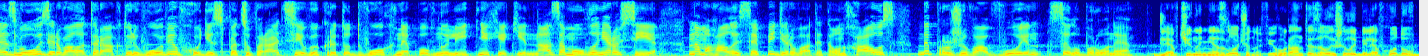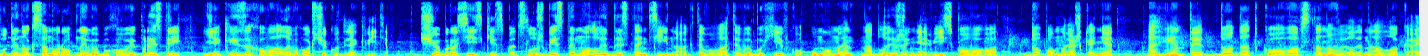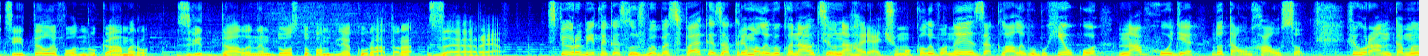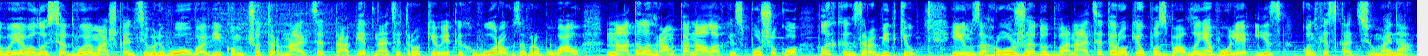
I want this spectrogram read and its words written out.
СБУ зірвала теракт у Львові. В ході спецоперації викрито двох неповнолітніх, які на замовлення Росії намагалися підірвати таунхаус, де проживав воїн Сил оборони. Для вчинення злочину фігуранти залишили біля входу в будинок саморобний вибуховий пристрій, який заховали в горщику для квітів. Щоб російські спецслужбісти могли дистанційно активувати вибухівку у момент наближення військового до помешкання, агенти додатково встановили на локації телефонну камеру з віддаленим доступом для куратора ЗРФ. Співробітники служби безпеки затримали виконавців на гарячому, коли вони заклали вибухівку на вході до таунхаусу. Фігурантами виявилося двоє мешканців Львова віком 14 та 15 років, яких ворог завербував на телеграм-каналах із пошуку легких заробітків. Їм загрожує до 12 років позбавлення волі із конфіскацією майна.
